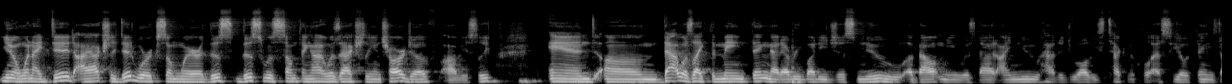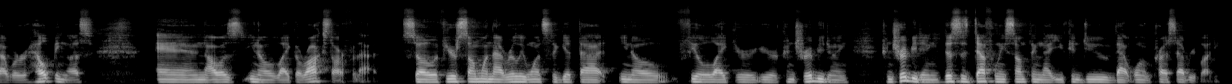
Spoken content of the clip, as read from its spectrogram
you know, when I did, I actually did work somewhere. This this was something I was actually in charge of, obviously, and um, that was like the main thing that everybody just knew about me was that I knew how to do all these technical SEO things that were helping us, and I was you know like a rock star for that. So if you're someone that really wants to get that, you know, feel like you're you're contributing, contributing, this is definitely something that you can do that will impress everybody.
